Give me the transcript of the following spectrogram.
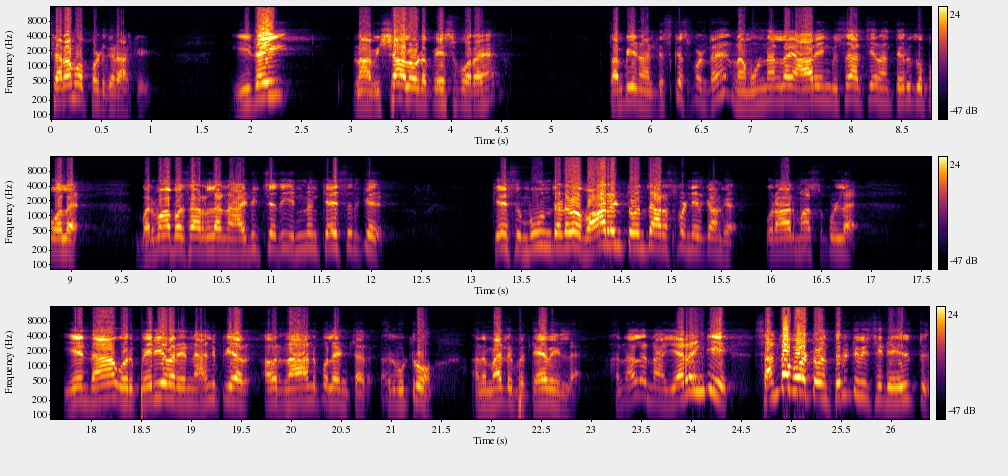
சிரமப்படுகிறார்கள். இதை நான் விஷாலோட பேச போகிறேன் தம்பி நான் டிஸ்கஸ் பண்ணுறேன் நான் முன்னெல்லாம் யாரையும் விசாரித்து நான் தெருக்கு போகல பர்மா பசாரில் நான் அடித்தது இன்னும் கேஸ் இருக்குது கேஸ் மூணு தடவை வாரண்ட் வந்து அரெஸ்ட் பண்ணியிருக்காங்க. ஒரு ஆறு மாதத்துக்குள்ளே ஏன்னா ஒரு பெரியவர் என்னை அனுப்பியார். அவர் நான் அனுப்பலைன்ட்டார். அது விட்டுருவோம் அந்த மேட்ரு இப்போ தேவையில்லை. அதனால் நான் இறங்கி சண்டை போட்டவன் திருட்டு விசிடி எழுத்து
